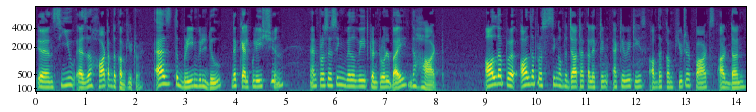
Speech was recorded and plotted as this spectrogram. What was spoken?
and CU as a heart of the computer. As the brain will do the calculation and processing will be controlled by the heart. All the all the processing of the data collecting activities of the computer parts are done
